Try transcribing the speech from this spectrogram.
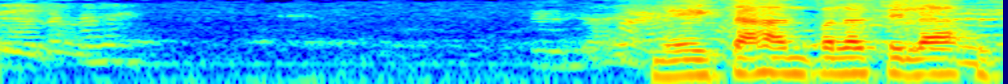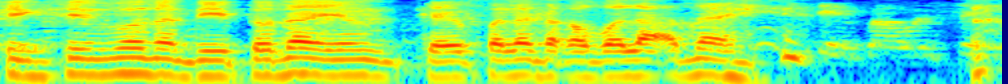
Ibang klase. May isahan pala sila. Singsin mo, nandito na. Yung kayo pala nakawala na eh. Hindi, bawal sa'yo.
